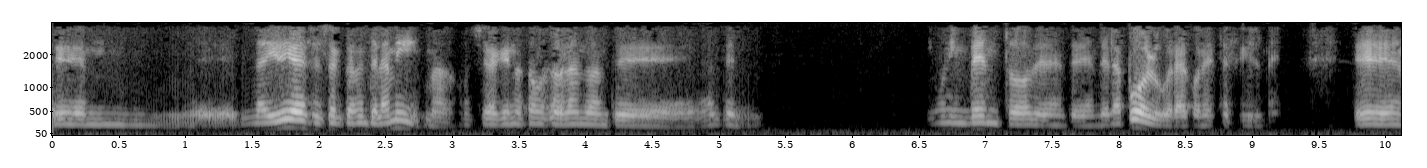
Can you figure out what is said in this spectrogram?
eh, eh, la idea es exactamente la misma, o sea que no estamos hablando ante, ante un invento de, de- de la pólvora con este filme. Eh,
